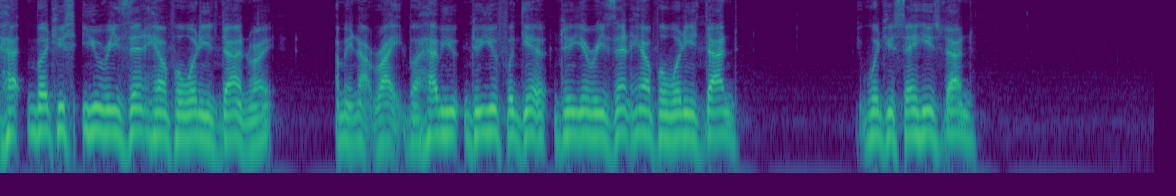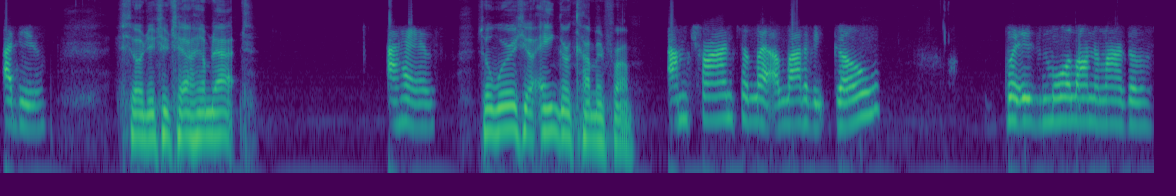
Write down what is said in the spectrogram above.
ha, but you you resent him for what he's done, right? I mean, not right, but have you? Do you forgive? Do you resent him for what he's done? Would you say he's done? I do. So did you tell him that? I have. So where's your anger coming from? I'm trying to let a lot of it go, but it's more along the lines of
